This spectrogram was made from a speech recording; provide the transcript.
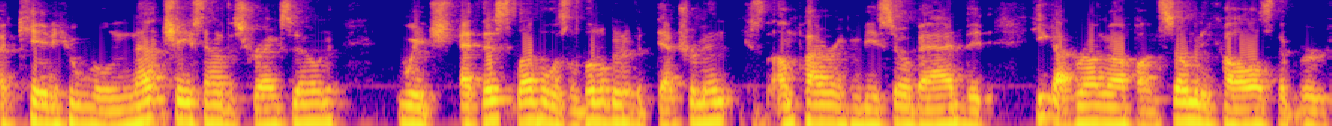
a kid who will not chase out of the strike zone, which at this level is a little bit of a detriment because the umpiring can be so bad that he got rung up on so many calls that were,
